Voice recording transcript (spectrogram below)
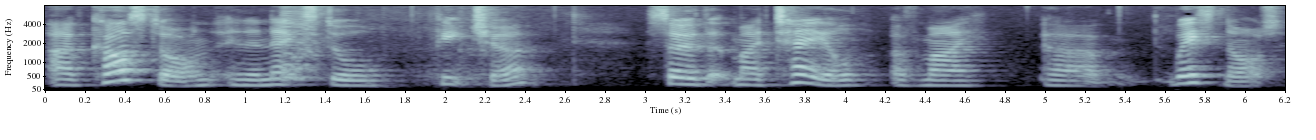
I've cast on in a next door feature so that my tail of my uh, waste knot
